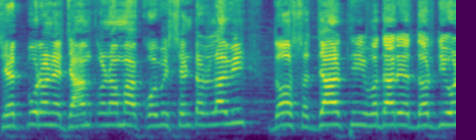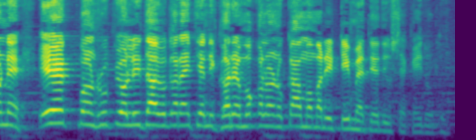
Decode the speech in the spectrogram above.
જેતપુર અને જામકણામાં કોવિડ સેન્ટર લાવી, દસ હજારથી વધારે દર્દીઓને એક પણ રૂપિયો લીધા વગર અહીંથી એની ઘરે મોકલવાનું કામ અમારી ટીમે તે દિવસે કર્યું હતું.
